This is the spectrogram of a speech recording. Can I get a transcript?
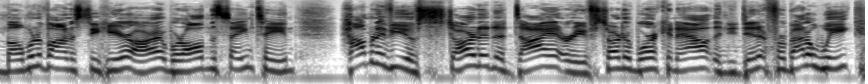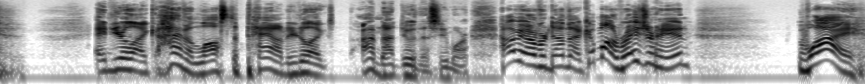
moment of honesty here. All right, we're all on the same team. How many of you have started a diet or you've started working out and you did it for about a week? And you're like, I haven't lost a pound. And you're like, I'm not doing this anymore. How have you ever done that? Come on, raise your hand. Why?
